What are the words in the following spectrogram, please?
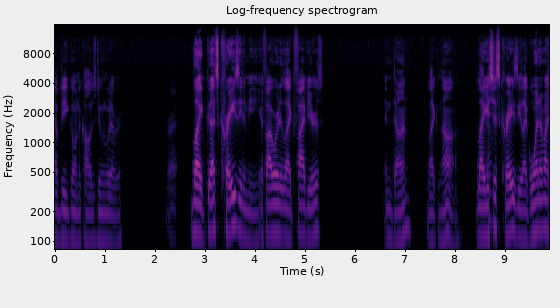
I'd be going to college doing whatever. Right. Like that's crazy to me. If I were to like five years and done, like nah. Like it's just crazy. Like when am I?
